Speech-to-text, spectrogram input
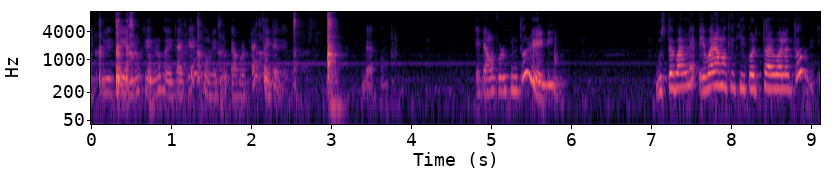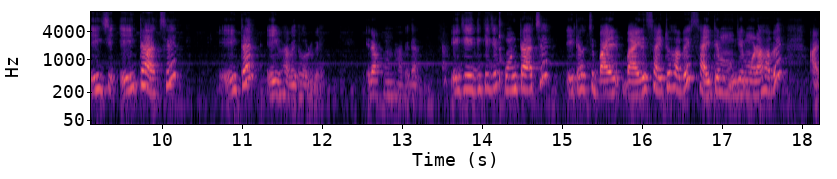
একটু যদি এগুলো ফেগুলো হয়ে থাকে তুমি একটু কাপড়টা কেটে দেবে। দেখো। এটা আমার পুরো কিন্তু রেডি বুঝতে পারলে? এবার আমাকে কি করতে হবে বলো তো? এই যে এইটা আছে, এইটা এইভাবে ধরবে। এরকমভাবে দেখো। এই যে এইদিকে যে কোনটা আছে, এটা হচ্ছে বাইরে বাইরের সাইডে হবে সাইডে যে মোড়া হবে, আর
